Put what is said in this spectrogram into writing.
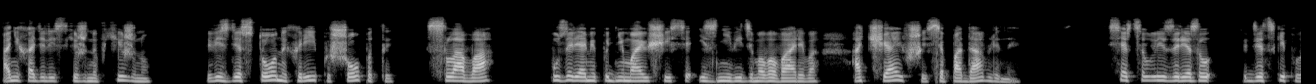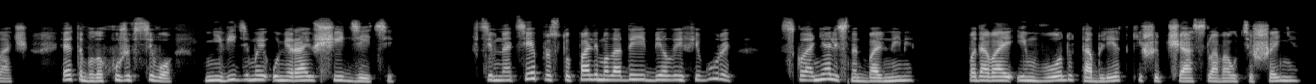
Они ходили из хижины в хижину, везде стоны, хрипы, шепоты, слова — пузырями поднимающиеся из невидимого варева, отчаявшиеся, подавленные. Сердце Луизы резал детский плач. Это было хуже всего. Невидимые умирающие дети. В темноте проступали молодые белые фигуры, склонялись над больными, подавая им воду, таблетки, шепча слова утешения.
